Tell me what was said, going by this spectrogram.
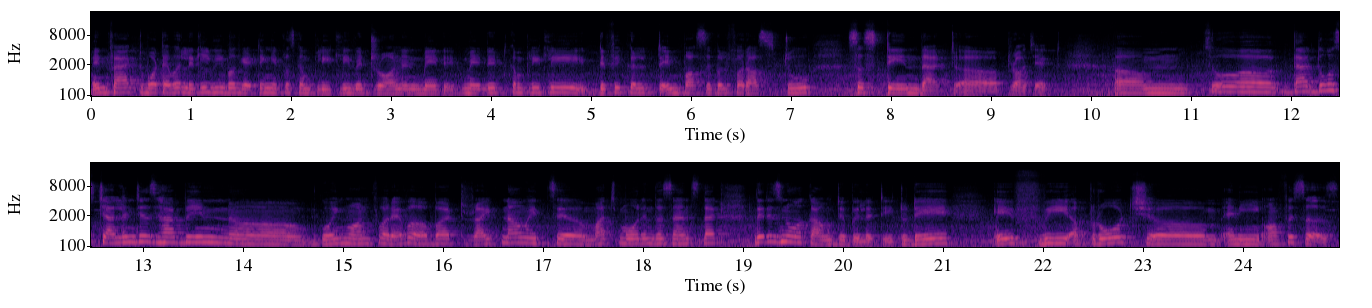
In fact whatever little we were getting it was completely withdrawn and made it made it completely difficult impossible for us to sustain that uh, project. Um, so uh, that those challenges have been uh, going on forever but right now it's uh, much more in the sense that there is no accountability. Today if we approach um, any officers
